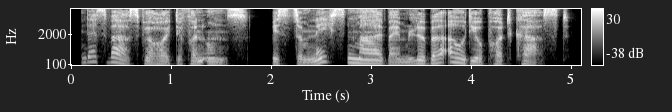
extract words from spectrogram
Das war's für heute von uns. Bis zum nächsten Mal beim Lübbe Audio Podcast.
